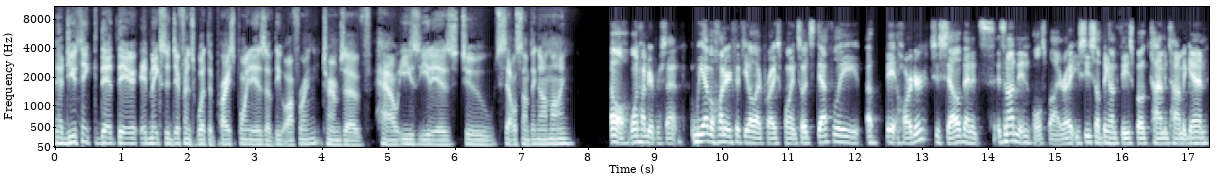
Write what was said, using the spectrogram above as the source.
Now, do you think that there it makes a difference what the price point is of the offering in terms of how easy it is to sell something online? Oh, 100%. We have a $150 price point, so it's definitely a bit harder to sell than it's it's not an impulse buy, right? You see something on Facebook time and time again.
